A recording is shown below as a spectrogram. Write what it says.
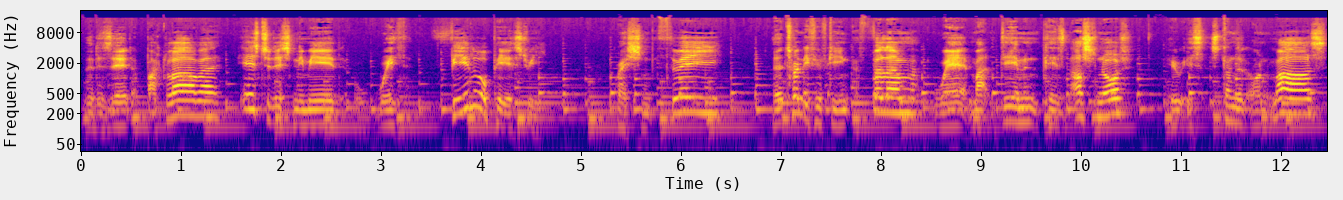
The dessert baklava is traditionally made with phyllo pastry. Question 3. The 2015 film where Matt Damon plays an astronaut who is stranded on Mars,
